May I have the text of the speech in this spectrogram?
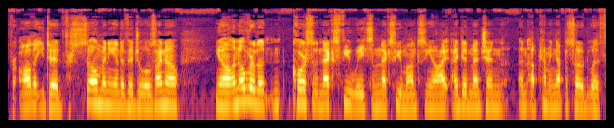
for all that you did for so many individuals. I know, you know, and over the course of the next few weeks and next few months, you know, I, I did mention an upcoming episode with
